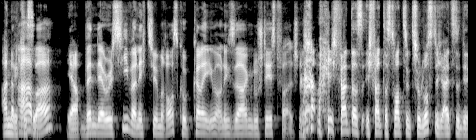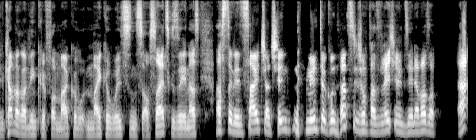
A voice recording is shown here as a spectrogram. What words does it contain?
Andere Kiste. Aber ja. wenn der Receiver nicht zu ihm rausguckt, kann er ihm auch nicht sagen, du stehst falsch. Ne? Aber ich fand das, ich fand das trotzdem zu lustig, als du den Kamerawinkel von Michael, Michael Wilsons auf Sides gesehen hast. Hast du den Sidejudge hinten im Hintergrund, hast du schon fast lächeln sehen. Er war so, ah,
